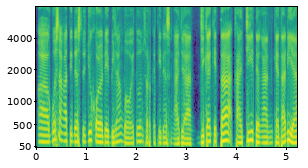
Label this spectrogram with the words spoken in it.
uh, gue sangat tidak setuju kalau dia bilang bahwa itu unsur ketidaksengajaan. Jika kita kaji dengan kayak tadi ya,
